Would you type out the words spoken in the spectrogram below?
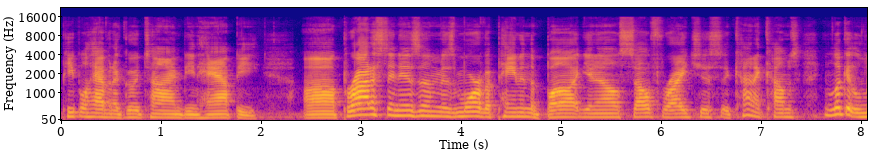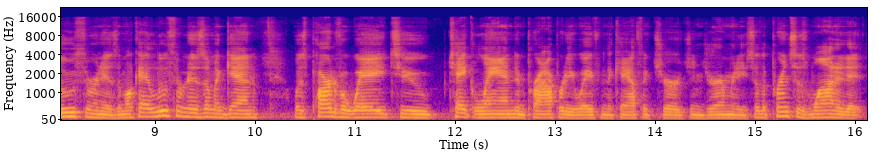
People having a good time, being happy. Uh, Protestantism is more of a pain in the butt, you know, self-righteous. It kind of comes. Look at Lutheranism. Okay, Lutheranism again was part of a way to take land and property away from the Catholic Church in Germany. So the princes wanted it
